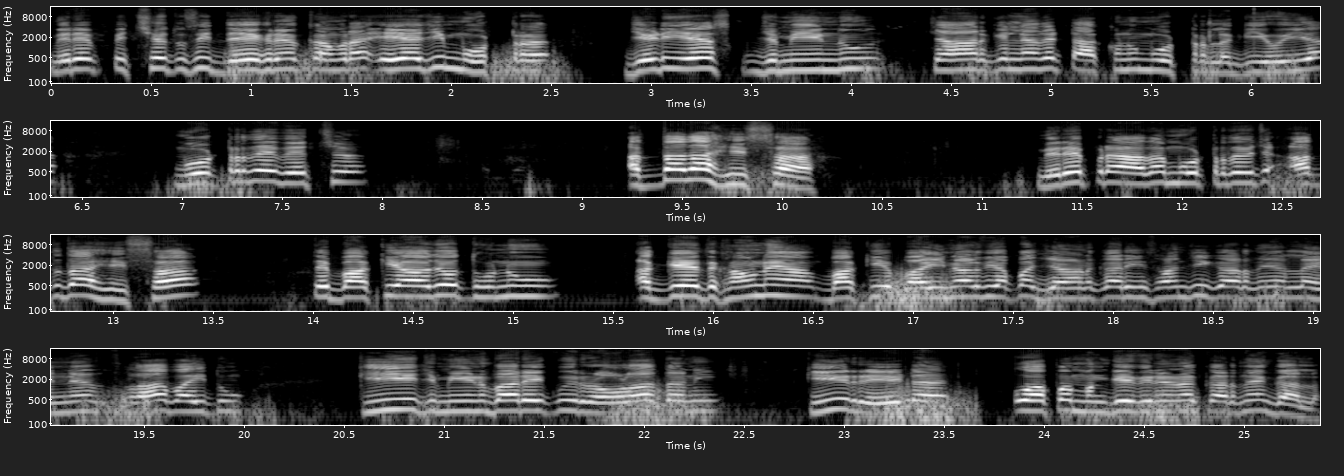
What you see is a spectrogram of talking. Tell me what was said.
ਮੇਰੇ ਪਿੱਛੇ ਤੁਸੀਂ ਦੇਖ ਰਹੇ ਹੋ ਕਮਰਾ, ਇਹ ਹੈ ਜੀ ਮੋਟਰ। ਜਿਹੜੀ ਇਸ ਜ਼ਮੀਨ ਨੂੰ 4 ਕਿੱਲਿਆਂ ਦੇ ਟੱਕ ਨੂੰ ਮੋਟਰ ਲੱਗੀ ਹੋਈ ਆ, ਮੋਟਰ ਦੇ ਵਿੱਚ ਅੱਧਾ ਦਾ ਹਿੱਸਾ, ਮੇਰੇ ਭਰਾ ਦਾ ਮੋਟਰ ਦੇ ਵਿੱਚ ਅੱਧ ਦਾ ਹਿੱਸਾ ਤੇ ਬਾਕੀ ਆ ਜਾਓ ਤੁਹਾਨੂੰ ਅੱਗੇ ਦਿਖਾਉਨੇ ਆ ਬਾਕੀ ਬਾਈ ਨਾਲ ਵੀ ਆਪਾਂ ਜਾਣਕਾਰੀ ਸਾਂਝੀ ਕਰਦੇ ਆ ਲੈਨੇ ਆ ਸਲਾਹ ਬਾਈ ਤੂੰ, ਕੀ ਜ਼ਮੀਨ ਬਾਰੇ ਕੋਈ ਰੌਲਾ ਤਾਂ ਨਹੀਂ, ਕੀ ਰੇਟ ਹੈ, ਉਹ ਆਪਾਂ ਮੰਗੇ ਵੀਰੇ ਨਾਲ ਕਰਦੇ ਆ ਗੱਲ।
